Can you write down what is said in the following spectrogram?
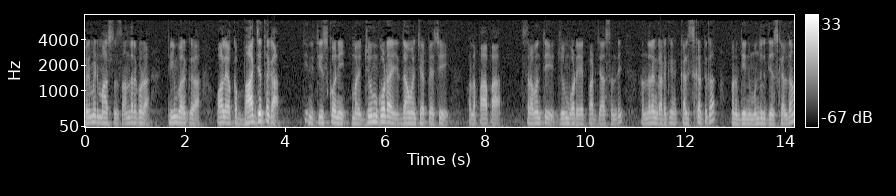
పిరమిడ్ మాస్టర్స్ అందరూ కూడా టీం వర్క్గా వాళ్ళ యొక్క బాధ్యతగా దీన్ని తీసుకొని మరి జూమ్ కూడా ఇద్దామని చెప్పేసి వాళ్ళ పాప స్రవంతి జూమ్ కూడా ఏర్పాటు చేస్తుంది. అందరం గడక కలిసికట్టుగా మనం దీన్ని ముందుకు తీసుకెళ్దాం.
